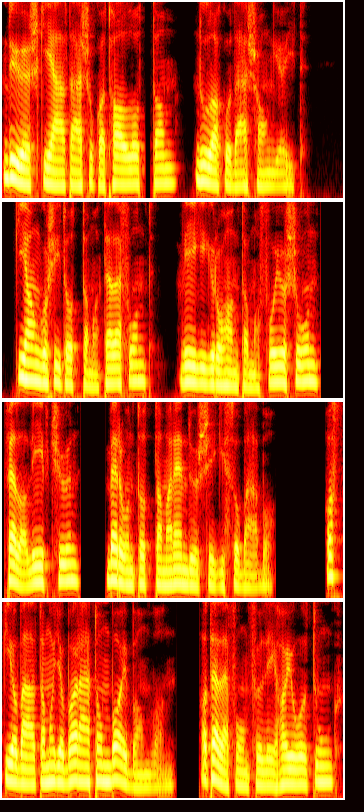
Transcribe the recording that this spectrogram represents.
Dühös kiáltásokat hallottam, dulakodás hangjait. Kihangosítottam a telefont, végig rohantam a folyosón, fel a lépcsőn, berontottam a rendőrségi szobába. Azt kiabáltam, hogy a barátom bajban van. A telefon fölé hajoltunk,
